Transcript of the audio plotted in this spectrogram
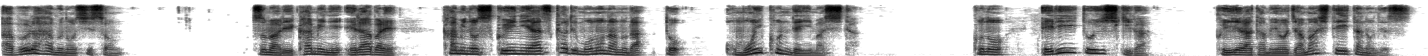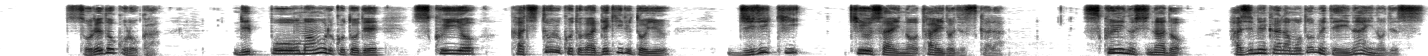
アブラハムの子孫、つまり神に選ばれ、神の救いに預かるものなのだと思い込んでいました。このエリート意識が悔い改めを邪魔していたのです。それどころか、立法を守ることで救いを勝ち取ることができるという自力救済の態度ですから、救い主など初めから求めていないのです。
